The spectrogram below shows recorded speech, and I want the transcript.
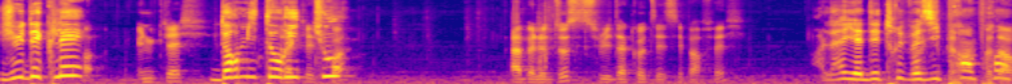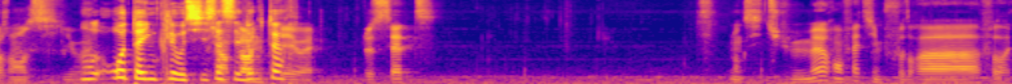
J'ai eu des clés. Oh, Une clé. Dormitory clé 2. 3. Ah bah le 2 c'est celui d'à côté, c'est parfait. Oh, là, il y a des trucs. Vas-y, prends, prends. d'argent aussi, ouais. Oh, t'as une clé aussi. Ça, c'est une docteur. clé, ouais. Le 7. Donc si tu meurs en fait, il me faudra, faudra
